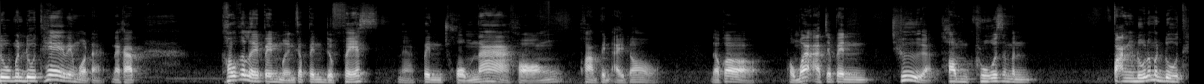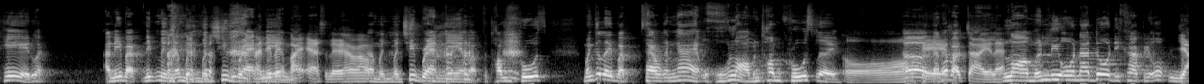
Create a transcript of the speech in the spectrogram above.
ดูมันดูเท่ไปหมดอะนะครับเขาก็เลยเป็นเหมือนกับเป็น the face นะเป็นโฉมหน้าของความเป็นไอดอลแล้วก็ผมว่าอาจจะเป็นชื่อทอมครูซมันฟังดูแล้วมันดูเท่ด้วย อันนี้แบบนิดนึงนะเหมือนเหมือนชื่อแบรนด์เนมอันนี้เป็น bias เลยครับเหมือนเหมือนชื่อแบรนด์เนมแบบทอมครูซ มันก็เลยแบบแซวกันง่าย โอ้โหหล่อเหมือนทอมครูซเลยอ๋อแต่ถ้าแบบใจแล้วหล่อเหมือนลีโอนาร์โดดิคาปริโอย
